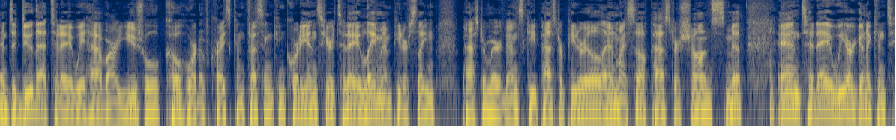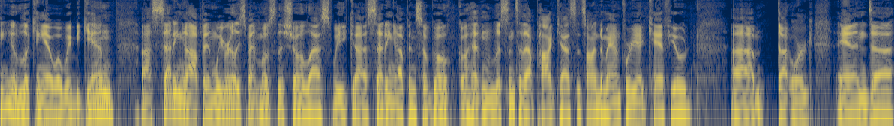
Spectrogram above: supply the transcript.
And to do that today, we have our usual cohort of Christ confessing Concordians here today. Layman Peter Slayton, Pastor Merritt Dembski, Pastor Peter Ill, and myself, Pastor Sean Smith. And today we are going to continue looking at what we began uh, setting up. And we really spent most of the show last week uh, setting up. And so go, go ahead and listen to that podcast. It's on demand for you at KFUO um, .org, and uh,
